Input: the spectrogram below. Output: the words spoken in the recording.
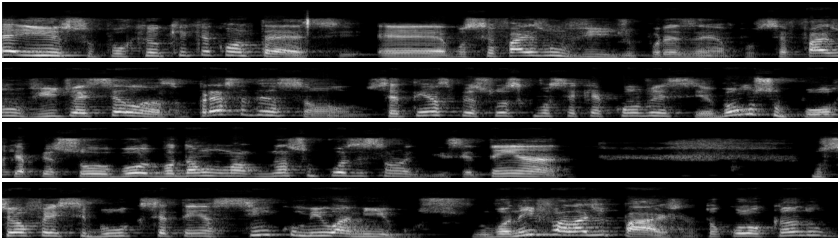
É isso, porque o que, que acontece? É, você faz um vídeo, por exemplo, você faz um vídeo, aí você lança. Presta atenção, você tem as pessoas que você quer convencer. Vamos supor que a pessoa, vou, vou dar uma, uma suposição aqui, você tenha no seu Facebook você tenha 5 mil amigos. Não vou nem falar de página. Estou colocando,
